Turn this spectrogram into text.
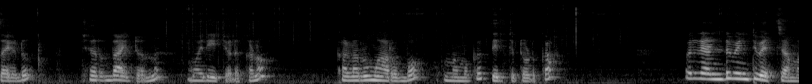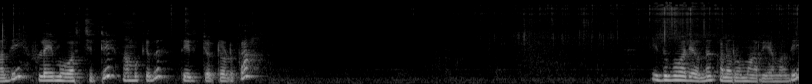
സൈഡും ചെറുതായിട്ടൊന്ന് മൊരിയിച്ചെടുക്കണം. കളറ് മാറുമ്പോൾ നമുക്ക് തിരിച്ചിട്ട് കൊടുക്കാം ഒരു രണ്ട് മിനിറ്റ് വെച്ചാൽ മതി. ഫ്ലെയിം കുറച്ചിട്ട് നമുക്കിത് തിരിച്ചിട്ട് കൊടുക്കാം ഇതുപോലെ ഒന്ന് കളറ് മാറിയാൽ മതി.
